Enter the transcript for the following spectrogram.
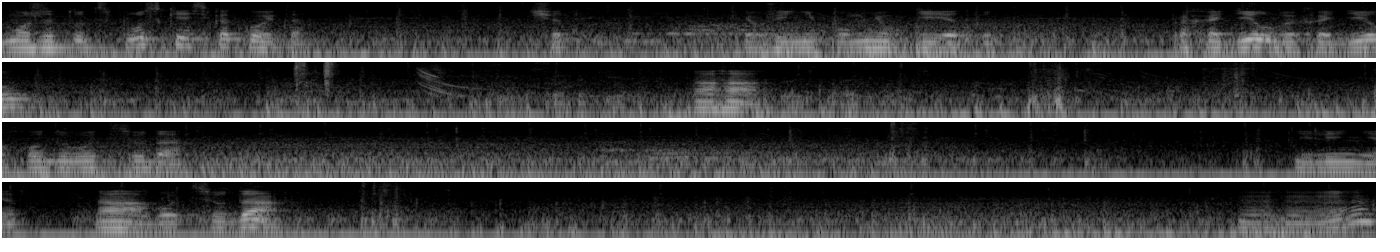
Может тут спуск есть какой-то? Чё Я уже не помню, где я тут проходил, выходил. Ага. Походу вот сюда. Или нет? А, вот сюда. Угу.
